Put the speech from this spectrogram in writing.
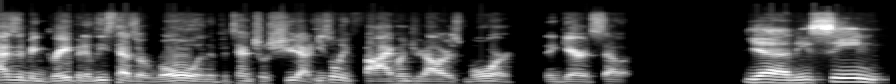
hasn't been great, but at least has a role in a potential shootout? He's only $500 more than Garrett Celek. Yeah, and he's seen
